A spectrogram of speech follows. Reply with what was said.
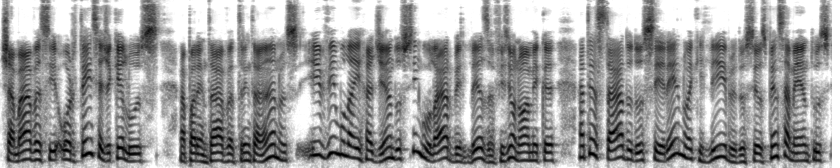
Chamava-se Hortência de Queluz, aparentava trinta anos e vimos-la irradiando singular beleza fisionômica, atestado do sereno equilíbrio dos seus pensamentos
